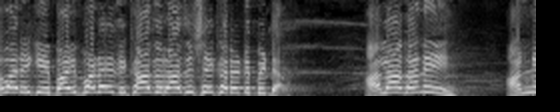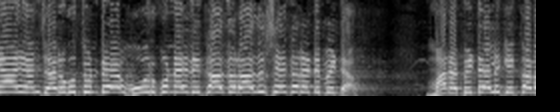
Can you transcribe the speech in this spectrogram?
ఎవరికి భయపడేది కాదు రాజశేఖర రెడ్డి బిడ్డ. అలాగని అన్యాయం జరుగుతుంటే ఊరుకునేది కాదు రాజశేఖర రెడ్డి బిడ్డ. మన బిడ్డలకి ఇక్కడ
